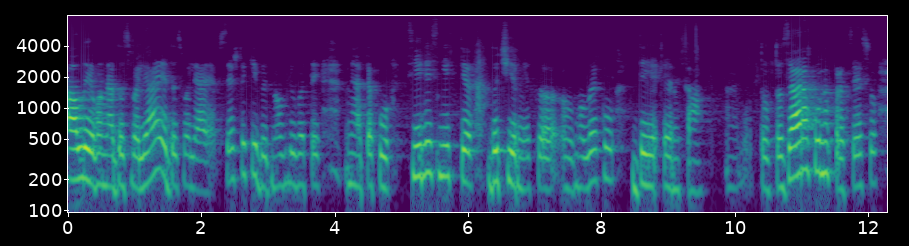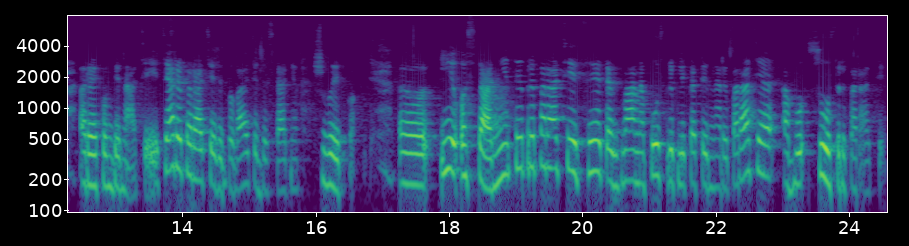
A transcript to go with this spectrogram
Але вона дозволяє, дозволяє все ж таки відновлювати е, таку цілісність дочірніх е, молекул ДНК. Тобто за рахунок процесу рекомбінації. І ця репарація відбувається достатньо швидко. Е, І останній тип репарації це так звана постреплікативна репарація або СОС-репарація.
